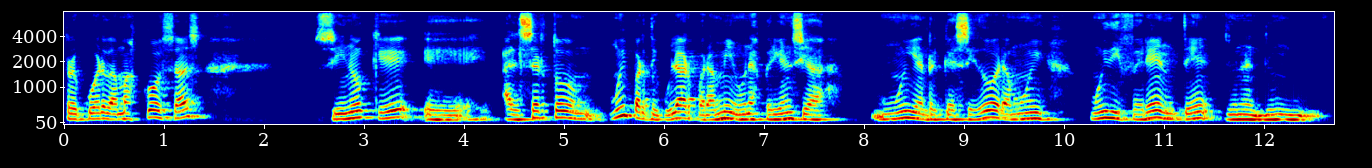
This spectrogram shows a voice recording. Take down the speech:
recuerda más cosas, sino que eh, al ser todo muy particular para mí, una experiencia muy enriquecedora, muy, muy diferente, de un,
